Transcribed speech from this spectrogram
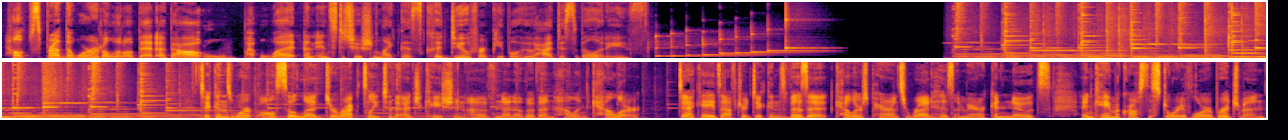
helped spread the word a little bit about what an institution like this could do for people who had disabilities. Dickens' work also led directly to the education of none other than Helen Keller. Decades after Dickens' visit, Keller's parents read his American notes and came across the story of Laura Bridgman.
